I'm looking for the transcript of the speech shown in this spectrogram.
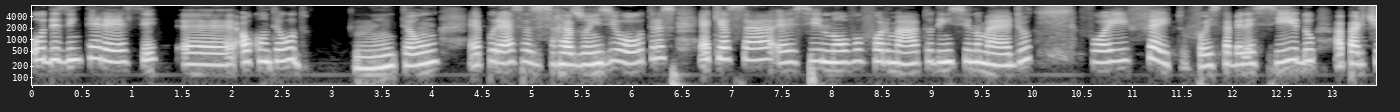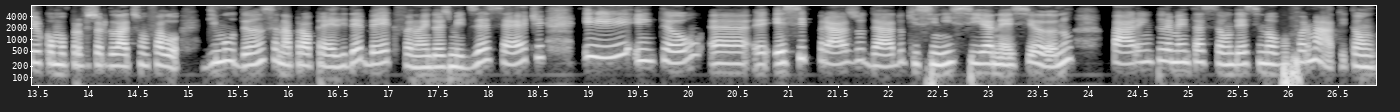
o desinteresse uh, ao conteúdo. Então, é por essas razões e outras é que essa, esse novo formato de ensino médio foi feito, foi estabelecido a partir, como o professor Gladson falou, de mudança na própria LDB, que foi lá em 2017, e então é, esse prazo dado que se inicia nesse ano para a implementação desse novo formato. Então,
